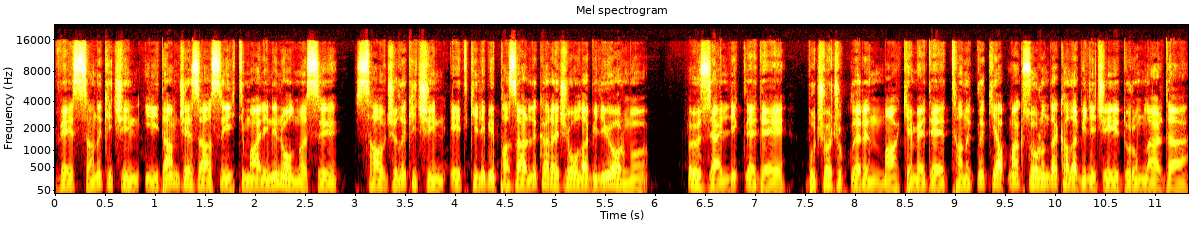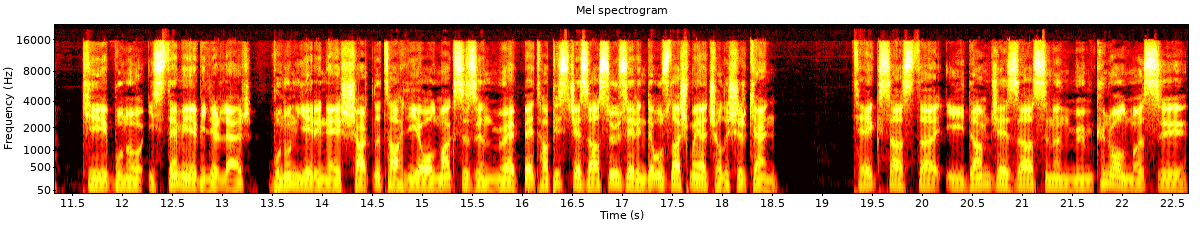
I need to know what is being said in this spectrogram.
ve sanık için idam cezası ihtimalinin olması savcılık için etkili bir pazarlık aracı olabiliyor mu? Özellikle de bu çocukların mahkemede tanıklık yapmak zorunda kalabileceği durumlarda ki bunu istemeyebilirler, bunun yerine şartlı tahliye olmaksızın müebbet hapis cezası üzerinde uzlaşmaya çalışırken Teksas'ta idam cezasının mümkün olması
